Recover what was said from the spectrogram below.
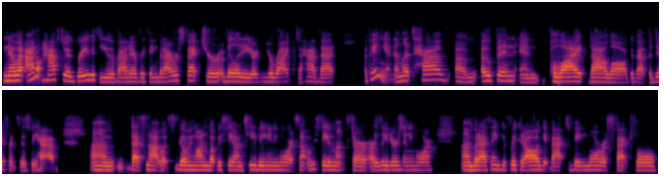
you know what, I don't have to agree with you about everything, but I respect your ability or your right to have that opinion and let's have um, open and polite dialogue about the differences we have. Um, that's not what's going on what we see on tv anymore. It's not what we see amongst our, our leaders anymore. Um, but i think if we could all get back to being more respectful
